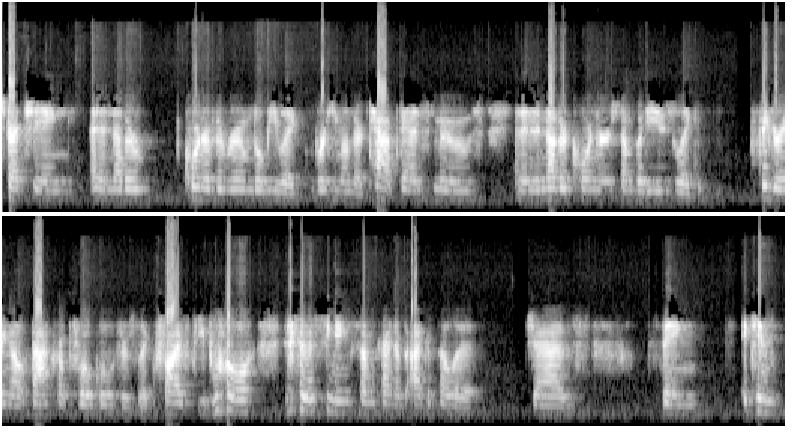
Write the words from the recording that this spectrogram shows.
stretching and another corner of the room they'll be like working on their tap dance moves and in another corner somebody's like figuring out backup vocals there's like five people singing some kind of a cappella jazz thing it can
